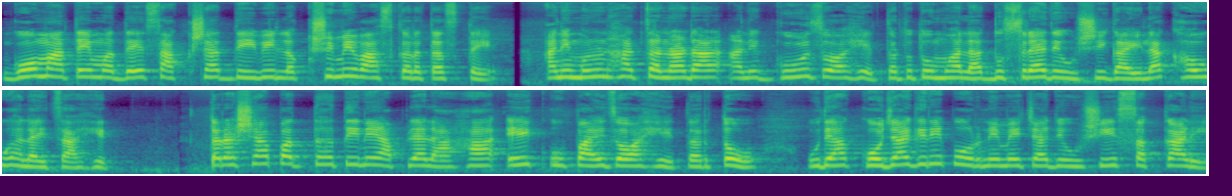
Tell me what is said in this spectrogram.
गोमातेमध्ये साक्षात देवी लक्ष्मी वास करत असते. आणि म्हणून हा चणा डाळ आणि गूळ जो आहे तर तो तुम्हाला दुसऱ्या दिवशी गाईला खाऊ घालायचा आहे. तर अशा पद्धतीने आपल्याला हा एक उपाय जो आहे तर तो उद्या कोजागिरी पौर्णिमेच्या दिवशी सकाळी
